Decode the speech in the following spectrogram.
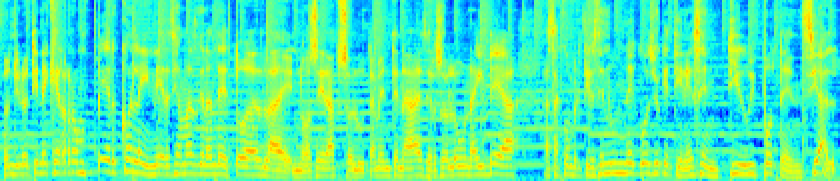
donde uno tiene que romper con la inercia más grande de todas, la de no ser absolutamente nada, de ser solo una idea, hasta convertirse en un negocio que tiene sentido y potencial.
